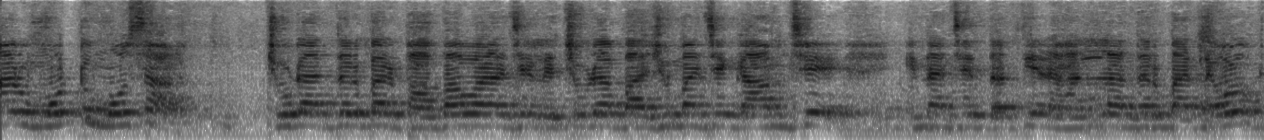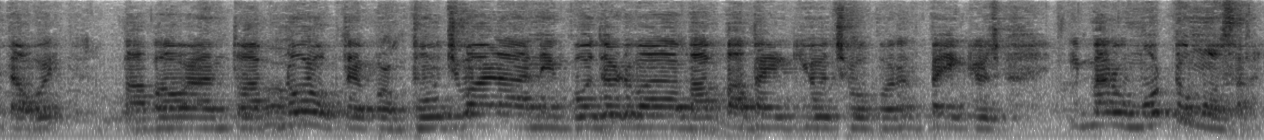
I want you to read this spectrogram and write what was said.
મારું મોટું મોસાળ. ચુડા દરબાર ભાભાવાળા છે એટલે ચૂડા બાજુમાં જે ગામ છે એના જે અત્યારે હાલના દરબારને ઓળખતા હોય બાબાવાળાને તો આપ ન ઓળખતા પણ ભોજવાળા અને ગોદડવાળા બાપાભાઈ કયો છો ભરતભાઈ કયો છો એ મારું મોટું મોસાળ.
